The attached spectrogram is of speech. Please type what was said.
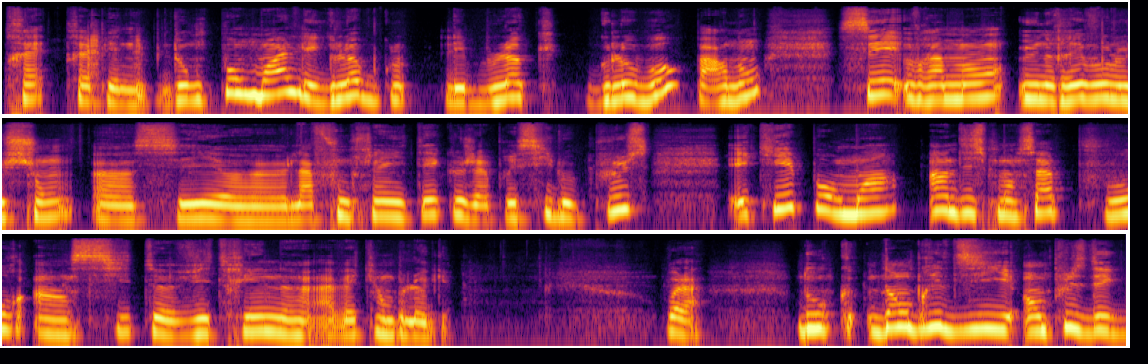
très très pénible. Donc pour moi, les, blocs globaux, pardon, c'est vraiment une révolution. Euh, c'est euh, la fonctionnalité que j'apprécie le plus et qui est pour moi indispensable pour un site vitrine avec un blog. Voilà. Donc dans Bridzi, en plus des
